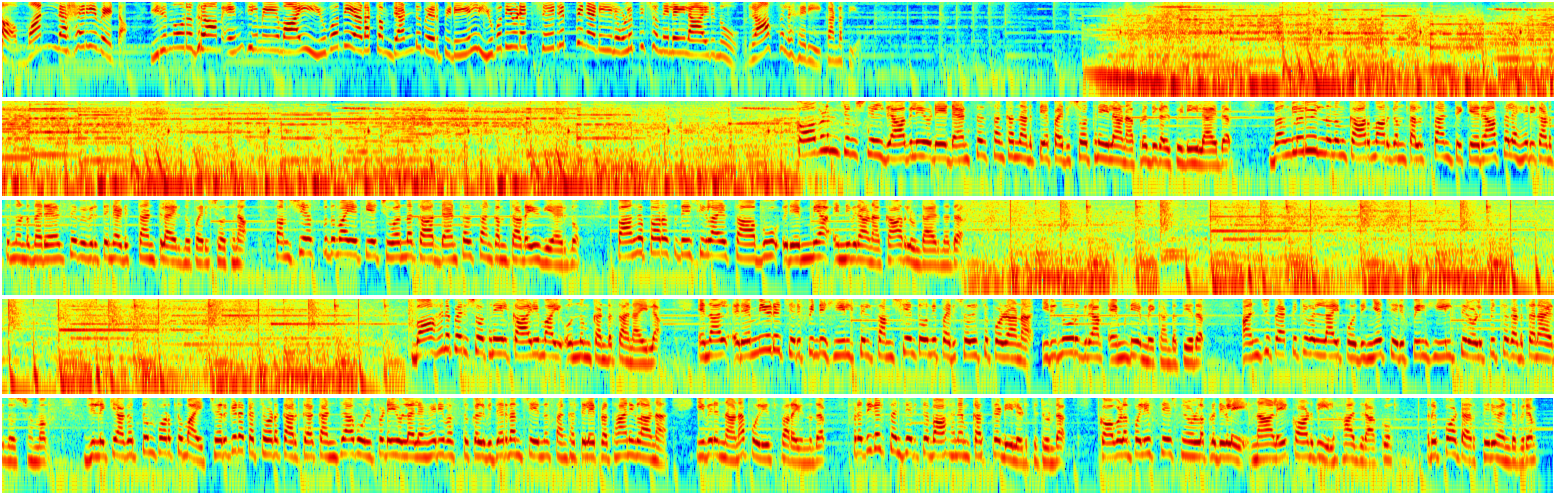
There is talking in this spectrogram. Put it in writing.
കൊല്ലത്ത് വൻ ലഹരി വേട്ട. ഇരുന്നൂറ് ഗ്രാം എം ജി എയുമായി യുവതിയടക്കം രണ്ടുപേർ പിടിയിൽ യുവതിയുടെ ചെരുപ്പിനടിയിൽ ഒളിപ്പിച്ച നിലയിലായിരുന്നു രാസലഹരി കണ്ടെത്തിയത്. കോവളം ജംഗ്ഷനിൽ രാവിലെയോടെ ഡാൻസർ സംഘം നടത്തിയ പരിശോധനയിലാണ് പ്രതികൾ പിടിയിലായത്. ബംഗളൂരുവിൽ നിന്നും കാർമാർഗം തലസ്ഥാനത്തേക്ക് രാസലഹരി കടത്തുന്നുണ്ടെന്ന രഹസ്യ വിവരത്തിന്റെ അടിസ്ഥാനത്തിലായിരുന്നു പരിശോധന. സംശയാസ്പദമായി എത്തിയ ചുവന്ന കാർ ഡാൻസർ സംഘം തടയുകയായിരുന്നു. പാങ്ങപ്പാറ സ്വദേശികളായ സാബു രമ്യ എന്നിവരാണ് കാറിലുണ്ടായിരുന്നത്. വാഹന പരിശോധനയിൽ കാര്യമായി ഒന്നും കണ്ടെത്താനായില്ല. എന്നാൽ രമ്യയുടെ ചെരുപ്പിന്റെ ഹീൽസിൽ സംശയം തോന്നി പരിശോധിച്ചപ്പോഴാണ് ഇരുന്നൂറ് gram M D M A കണ്ടെത്തിയത്. അഞ്ച് പാക്കറ്റുകളിലായി പൊതിഞ്ഞ് ചെരുപ്പിൽ ഹീൽസിൽ ഒളിപ്പിച്ച കടത്താനായിരുന്നു ശ്രമം. ജില്ലയ്ക്ക് അകത്തും പുറത്തുമായി ചെറുകിട കച്ചവടക്കാർക്ക് കഞ്ചാവ് ഉൾപ്പെടെയുള്ള ലഹരി വസ്തുക്കൾ വിതരണം ചെയ്യുന്ന സംഘത്തിലെ പ്രധാനികളാണ് ഇവരെന്നാണ് പോലീസ് പറയുന്നത്. പ്രതികൾ സഞ്ചരിച്ച വാഹനം കസ്റ്റഡിയിലെടുത്തിട്ടുണ്ട്. കോവളം പോലീസ് സ്റ്റേഷനിലുള്ള പ്രതികളെ നാളെ കോടതിയിൽ ഹാജരാക്കും. റിപ്പോർട്ടർ തിരുവനന്തപുരം.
